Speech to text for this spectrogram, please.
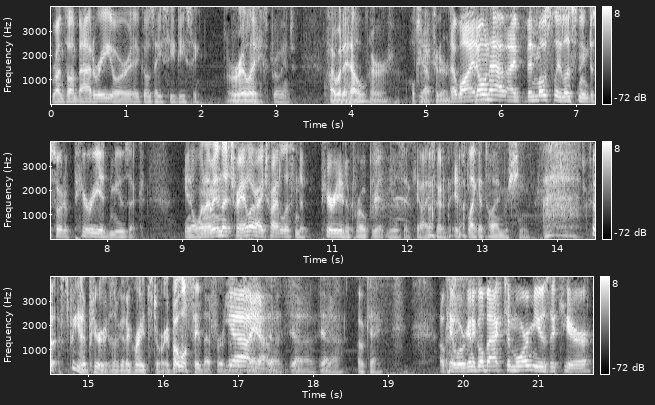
runs on battery or it goes AC/DC. Really? It's brilliant. Highway to Hell or alternate Yep. current? Now, well, I don't have. I've been mostly listening to sort of period music. You know, when I'm in the trailer, I try to listen to period appropriate music. You know, I sort of it's like a time machine. Speaking of periods, I've got a great story, but we'll save that for another Yeah, time. yeah, let's, uh, yeah. Okay, okay. We're going to go back to more music here.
